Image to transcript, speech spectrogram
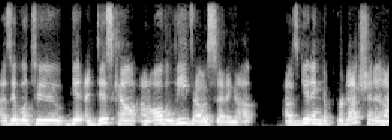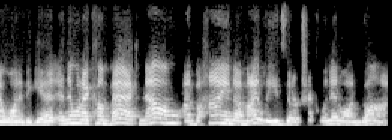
I was able to get a discount on all the leads I was setting up. I was getting the production and I wanted to get. And then when I come back, now I'm behind on my leads that are trickling in while I'm gone.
